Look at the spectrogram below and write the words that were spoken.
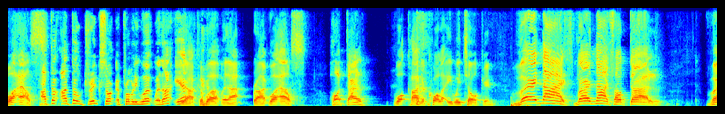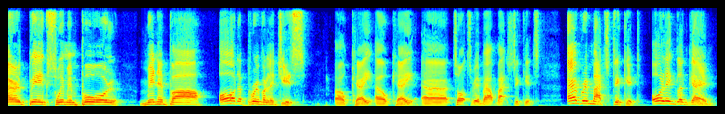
what else? I don't, I don't drink, so I could probably work with that, yeah? yeah, I can work with that. Right, what else? Hotel. What kind of quality we talking? Very nice, very nice hotel. Very big swimming pool, mini bar, all the privileges. Okay, okay. Uh, talk to me about match tickets. Every match ticket, All England game.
